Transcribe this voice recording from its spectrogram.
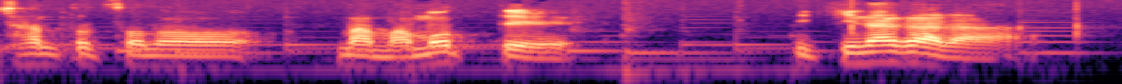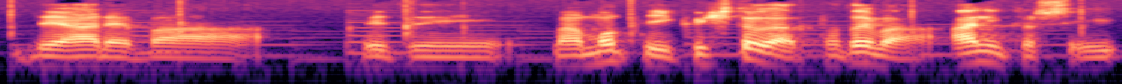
ちゃんとその、まあ、守っていきながらであれば別に守っていく人が例えば兄として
